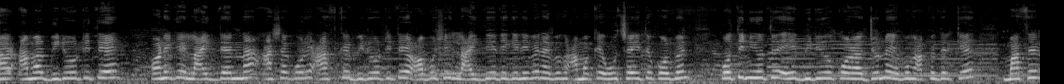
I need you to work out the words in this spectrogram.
আর আমার ভিডিওটিতে অনেকে লাইক দেন না, আশা করি আজকের ভিডিওটিতে অবশ্যই লাইক দিয়ে দেখে নেবেন এবং আমাকে উৎসাহিত করবেন প্রতিনিয়ত এই ভিডিও করার জন্য এবং আপনাদেরকে মাছের,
